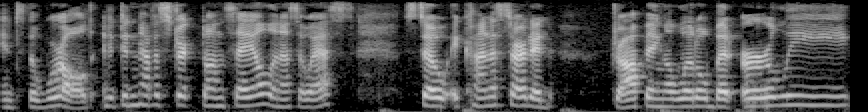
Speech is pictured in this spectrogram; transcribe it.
into the world. And it didn't have a strict on sale in SOS. So it kind of started dropping a little bit early.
